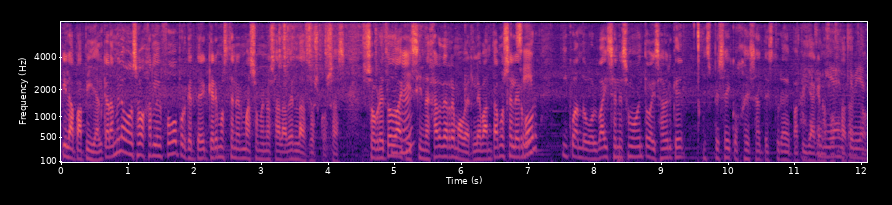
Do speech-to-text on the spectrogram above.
y la papilla. El caramelo vamos a bajarle el fuego porque te- queremos tener más o menos a la vez las dos cosas. Sobre todo aquí, sin dejar de remover, levantamos el Sí. hervor y cuando volváis en ese momento vais a ver que espesa y coge esa textura de papilla Ay, que nos bien, gusta tanto. bien.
